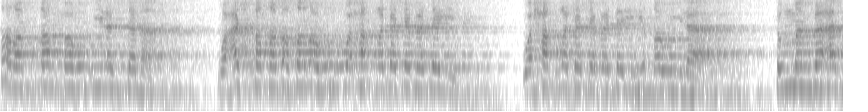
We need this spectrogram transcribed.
طرف طرفه إلى السماء وأشخص بصره وحرك شفتيه وحرك شفتيه طويلا. ثم انبعث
